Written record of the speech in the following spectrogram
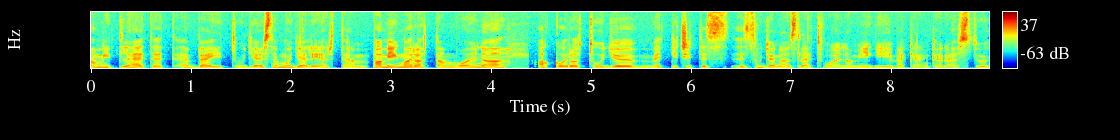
amit lehetett, ebbe itt úgy érzem, hogy elértem. Ha még maradtam volna, akkor ott úgy egy kicsit ez, ez ugyanaz lett volna még éveken keresztül.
